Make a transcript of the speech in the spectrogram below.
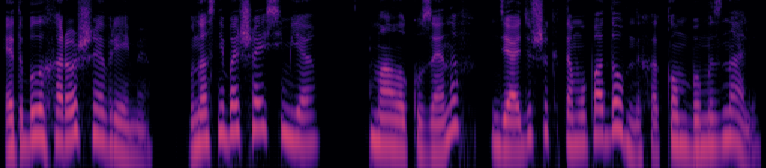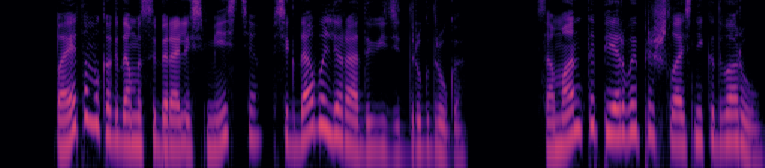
Это было хорошее время. У нас небольшая семья. Мало кузенов, дядюшек и тому подобных, о ком бы мы знали. Поэтому, когда мы собирались вместе, всегда были рады видеть друг друга. Саманта первой пришлась не ко двору.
